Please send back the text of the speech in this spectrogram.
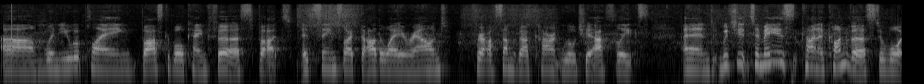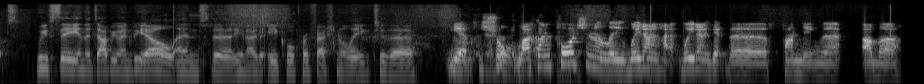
um, when you were playing, basketball came first, but it seems like the other way around for our, some of our current wheelchair athletes, and which to me is kind of converse to what we see in the WNBL and the you know the equal professional league to the yeah for sure. Like unfortunately we don't have we don't get the funding that other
